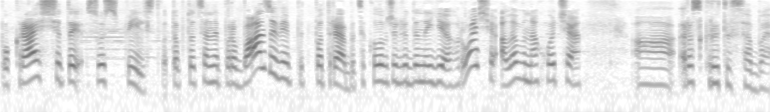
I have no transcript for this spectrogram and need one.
покращити суспільство. Тобто це не про базові потреби, це коли вже в людини є гроші, але вона хоче розкрити себе.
